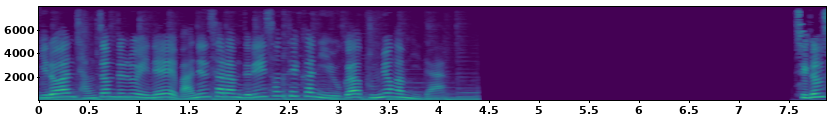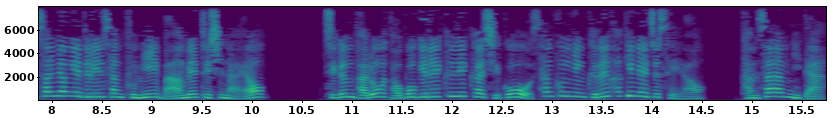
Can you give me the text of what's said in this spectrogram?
이러한 장점들로 인해 많은 사람들이 선택한 이유가 분명합니다. 지금 설명해드린 상품이 마음에 드시나요? 지금 바로 더보기를 클릭하시고 상품 링크를 확인해주세요. 감사합니다.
